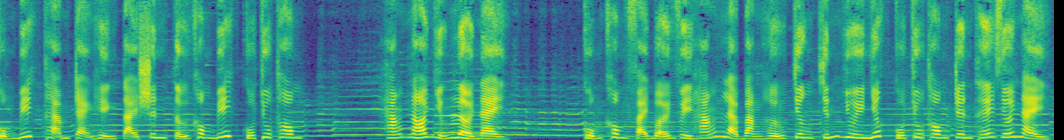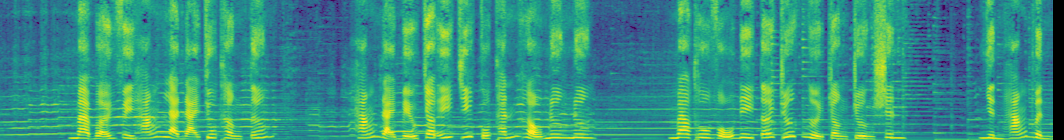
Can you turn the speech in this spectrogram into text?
Cũng biết thảm trạng hiện tại sinh tử không biết của Chu Thông. Hắn nói những lời này. Cũng không phải bởi vì hắn là bằng hữu chân chính duy nhất của Chu Thông trên thế giới này, Mà bởi vì hắn là đại chu thần tướng. Hắn đại biểu cho ý chí của Thánh Hậu Nương Nương. Mao Thu Vũ đi tới trước người Trần Trường Sinh. Nhìn hắn bình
